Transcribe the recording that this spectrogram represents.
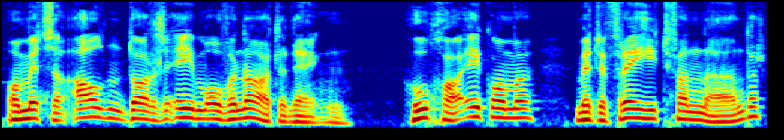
om met z'n allen daar eens even over na te denken. Hoe ga ik om met de vrijheid van een ander?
